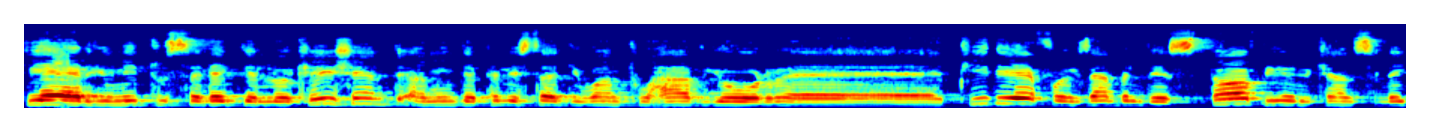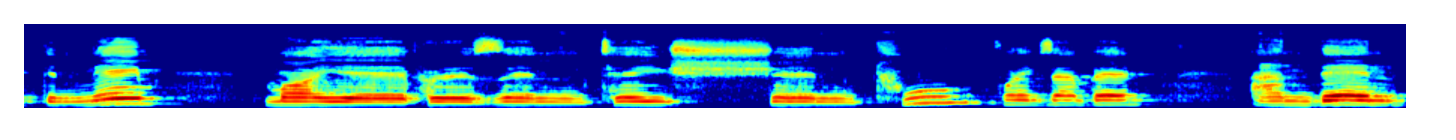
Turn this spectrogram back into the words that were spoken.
here you need to select the location, I mean the place that you want to have your uh, PDF. For example, desktop, here you can select the name, my uh, presentation 2, for example. And then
